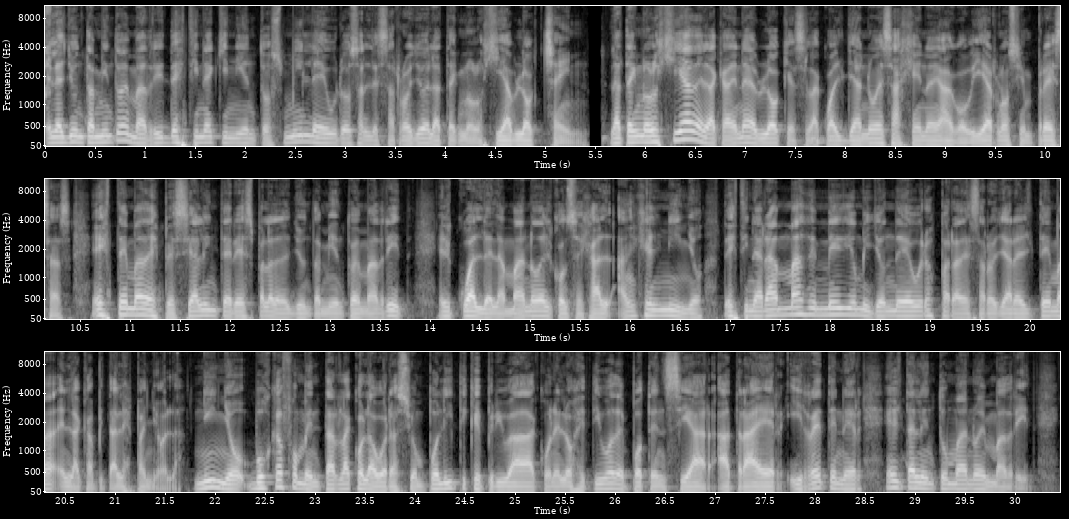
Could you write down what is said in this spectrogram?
El Ayuntamiento de Madrid destina 500.000 euros al desarrollo de la tecnología blockchain. La tecnología de la cadena de bloques, la cual ya no es ajena a gobiernos y empresas, es tema de especial interés para el Ayuntamiento de Madrid, el cual de la mano del concejal Ángel Niño destinará más de medio millón de euros para desarrollar el tema en la capital española. Niño busca fomentar la colaboración política y privada con el objetivo de potenciar, atraer y retener el talento humano en Madrid,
